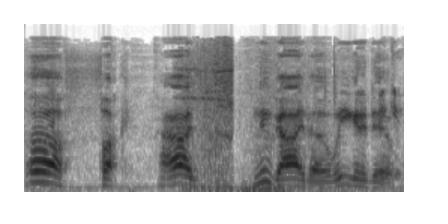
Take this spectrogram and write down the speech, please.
Oh, fuck. Ah, new guy, though. What are you gonna do?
